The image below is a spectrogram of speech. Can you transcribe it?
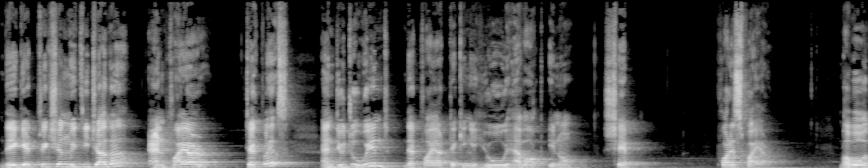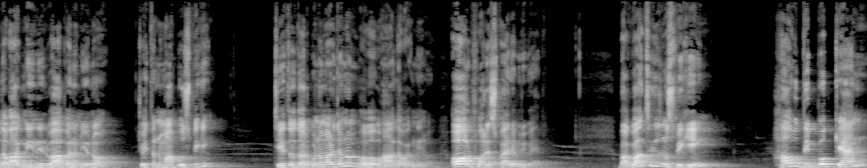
they get friction with each other and fire take place. And due to wind, that fire taking a huge havoc, you know, shape. Forest fire. Bhavo Davagni Nirvapanam, you know, Chaitanya Mahaprabhu speaking. Cheto Darpanam Arjanam, Bhava Mahadavagni. All forest fire everywhere. Bhagavan Sri Krishna speaking, how Dibbok can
